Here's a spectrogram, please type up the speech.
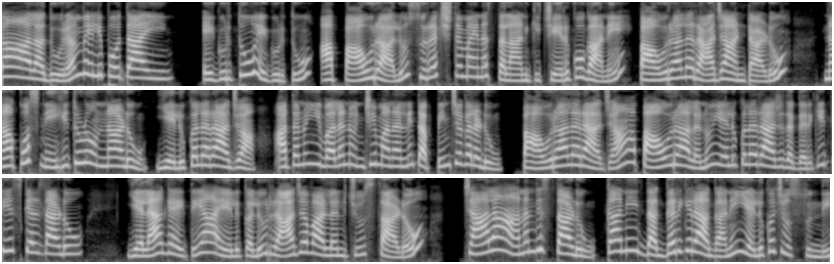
చాలా దూరం వెళ్ళిపోతాయి. ఎగురుతూ ఎగురుతూ ఆ పావురాలు సురక్షితమైన స్థలానికి చేరుకోగానే పావురాల రాజా అంటాడు నాకో స్నేహితుడు ఉన్నాడు ఎలుకల రాజా. అతను ఈ వల నుంచి మనల్ని తప్పించగలడు. పావురాల రాజా ఆ పావురాలను ఎలుకల రాజు దగ్గరికి తీసుకెళ్తాడు. ఎలాగైతే ఆ ఎలుకలు రాజవాళ్ళను చూస్తాడో చాలా ఆనందిస్తాడు. కానీ దగ్గరికి రాగానే ఎలుక చూస్తుంది.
